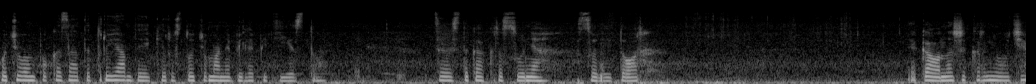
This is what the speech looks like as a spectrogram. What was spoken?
Хочу вам показати троянди, які ростуть у мене біля під'їзду. Це ось така красуня Солітор. Яка вона шикарнюча.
